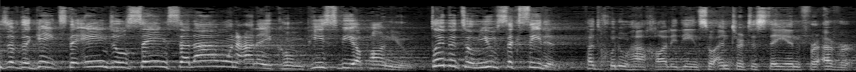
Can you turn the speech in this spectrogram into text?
guardians of the gates, the angels saying, Salamun alaykum, peace be upon you. Tibitum, you've succeeded. فَادْخُلُوهَا خَالِدِينَ So enter to stay in forever.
